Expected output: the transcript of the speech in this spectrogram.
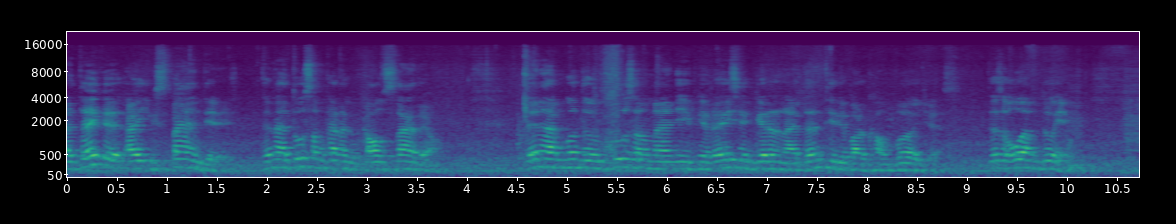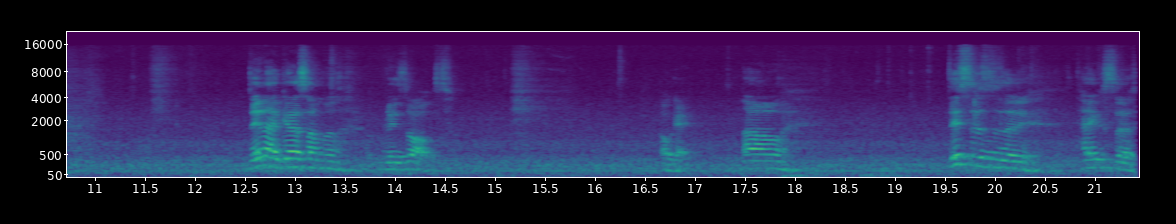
I take it, I expand it, then I do some kind of Gauss-Seidel. Then I'm going to do some manipulation, get an identity about convergence. That's all I'm doing. Then I get some results. Okay, now this is uh, takes a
